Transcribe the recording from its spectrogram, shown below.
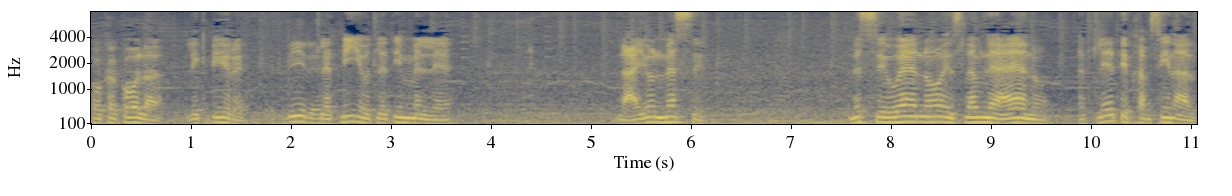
كوكا كولا الكبيرة. كبيرة 330 ملي. لعيون ميسي. ميسي وينه يسلم لي عينه. ثلاثة ب 50000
